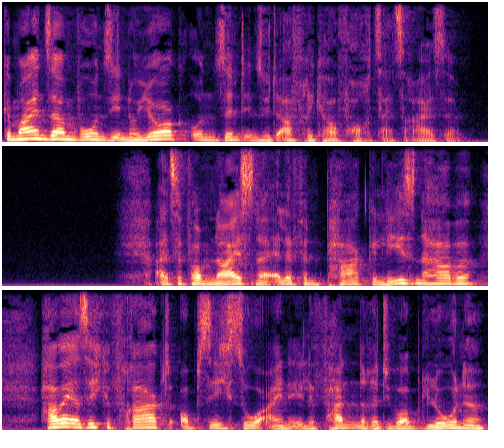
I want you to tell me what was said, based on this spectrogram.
Gemeinsam wohnen sie in New York und sind in Südafrika auf Hochzeitsreise. Als er vom Neisner Elephant Park gelesen habe, habe er sich gefragt, ob sich so ein Elefantenritt überhaupt lohne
